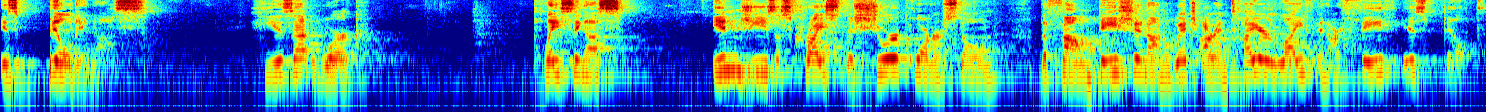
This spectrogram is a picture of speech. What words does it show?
is building us. He is at work placing us in Jesus Christ, the sure cornerstone, the foundation on which our entire life and our faith is built.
